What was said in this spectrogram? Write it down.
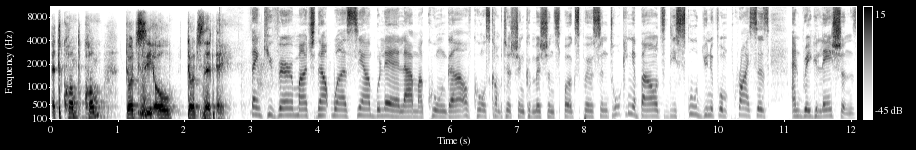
at compcom.co.za. Thank you very much. That was Siyabulela Makunga, of course, Competition Commission spokesperson, talking about the school uniform prices and regulations.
